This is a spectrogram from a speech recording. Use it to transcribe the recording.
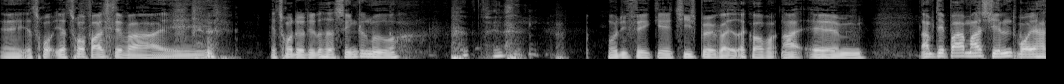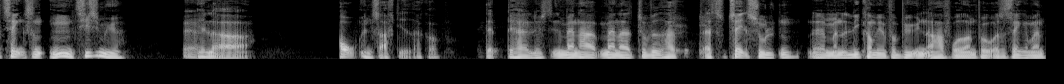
Øh, Jeg tror, jeg tror faktisk, det var... Øh, jeg tror, det var det, der hedder singlemøder. hvor de fik øh, cheeseburger og æderkopper. Nej, øh, nej, men det er bare meget sjældent, hvor jeg har tænkt sådan, mm, tissemyre. Ja. Eller, og en saftig æderkop. Det, det har jeg lyst til. Man, har, man er, du ved, har, er totalt sulten. Øh, man er lige kommet hjem fra byen og har frøderen på, og så tænker man,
